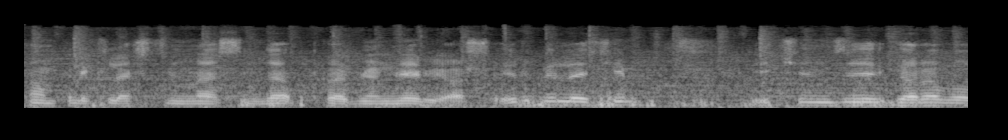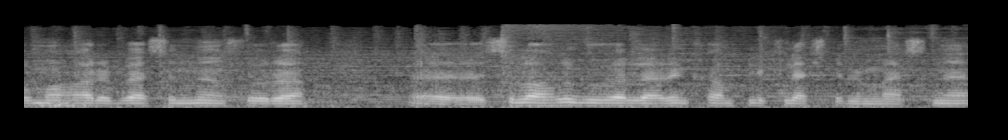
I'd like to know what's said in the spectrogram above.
komplektləşdirilməsində problemlər yaşayır. Belə ki, 2-ci Qarabağ müharibəsindən sonra e, silahlı qüvvələrin komplektləşdirilməsinə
